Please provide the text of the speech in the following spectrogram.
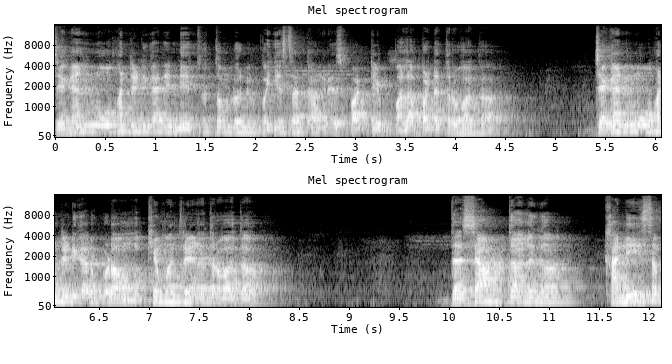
జగన్మోహన్ రెడ్డి గారి నేతృత్వంలోని వైఎస్ఆర్ కాంగ్రెస్ పార్టీ బలపడ్డ తర్వాత జగన్మోహన్ రెడ్డి గారు కూడా ముఖ్యమంత్రి అయిన తర్వాత దశాబ్దాలుగా కనీసం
